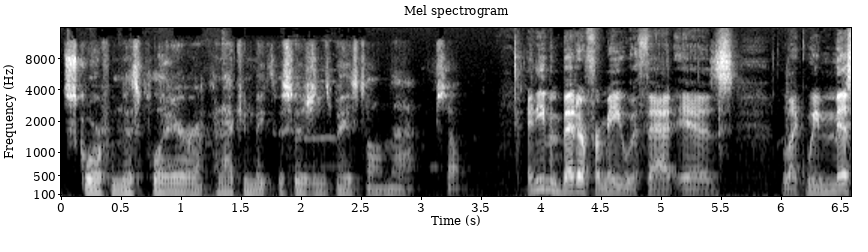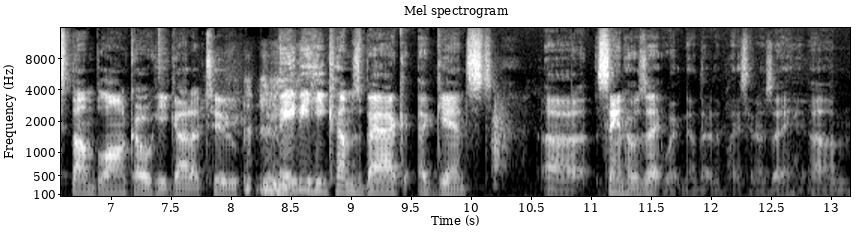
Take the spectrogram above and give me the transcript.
score from this player, and I can make decisions based on that. So. And even better for me with that is like we missed on Blanco. He got a two. Maybe he comes back against uh, San Jose. Wait, no, they play San Jose. Um,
